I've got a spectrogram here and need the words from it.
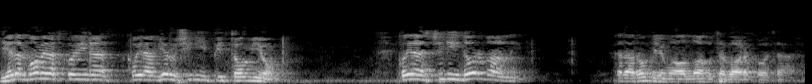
Jedan moment koji, nas, koji nam vjeru čini pitomijom. Koji nas čini normalnim kada robujemo Allahu tabaraka wa ta'ala.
